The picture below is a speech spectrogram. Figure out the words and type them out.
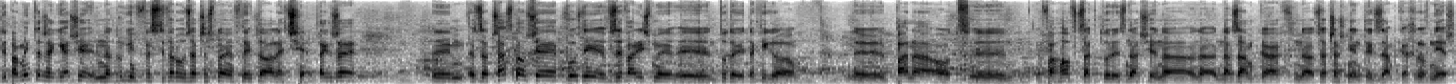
ty pamiętasz jak ja się na drugim festiwalu zaczasnąłem w tej toalecie. Także y, zaczasnął się, później wzywaliśmy y, tutaj takiego y, pana od y, fachowca, który zna się na, na, na zamkach, na zaczaśniętych zamkach również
